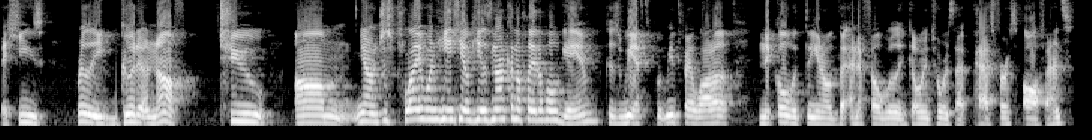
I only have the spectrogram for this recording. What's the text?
that he's really good enough to, um, you know, just play when he he, he's not going to play the whole game because we have to we have to play a lot of nickel with the you know the NFL really going towards that pass first offense.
